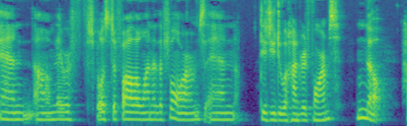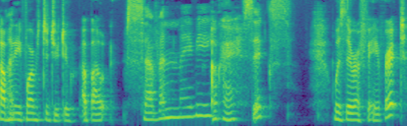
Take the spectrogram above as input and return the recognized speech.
and um, they were supposed to follow one of the forms. And Did you do a hundred forms? no, How many forms did you do? About seven maybe, okay. six. Was there a favorite?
